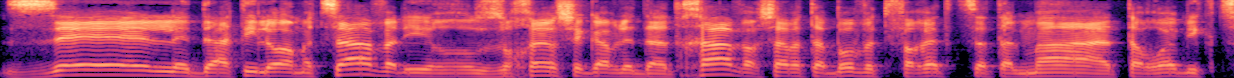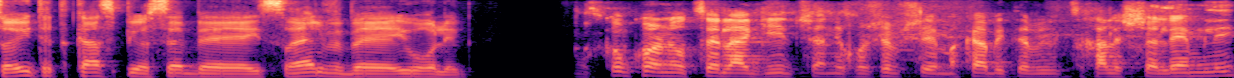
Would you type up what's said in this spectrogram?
זה לדעתי לא המצב, אני זוכר שגם לדעתך, ועכשיו אתה בוא ותפרט קצת על מה אתה רואה מקצועית את כספי עושה בישראל וביורוליג. אז קודם כל אני רוצה להגיד שאני חושב שמכבי תל אביב צריכה לשלם לי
